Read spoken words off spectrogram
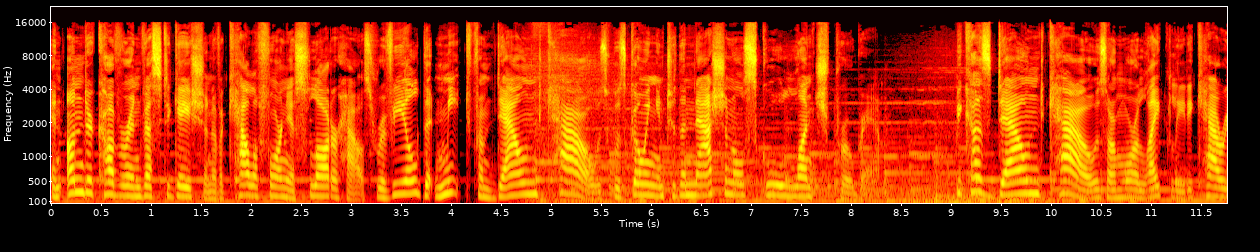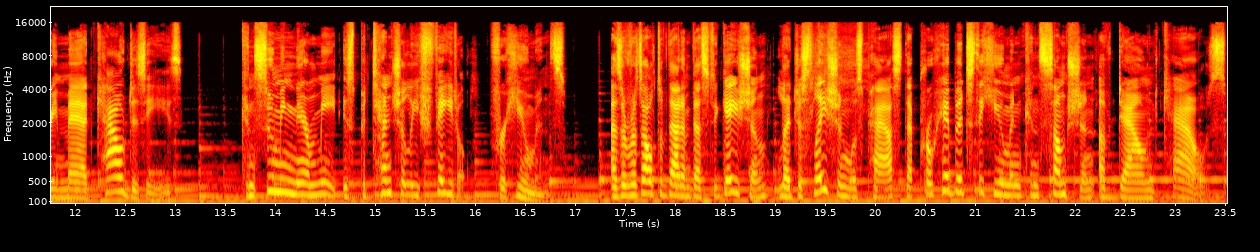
An undercover investigation of a California slaughterhouse revealed that meat from downed cows was going into the National School Lunch Program. Because downed cows are more likely to carry mad cow disease, consuming their meat is potentially fatal for humans. As a result of that investigation, legislation was passed that prohibits the human consumption of downed cows.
